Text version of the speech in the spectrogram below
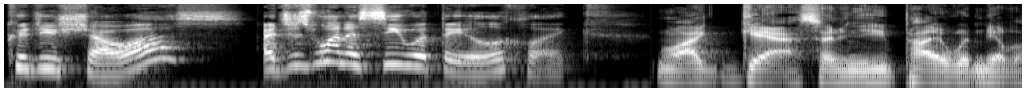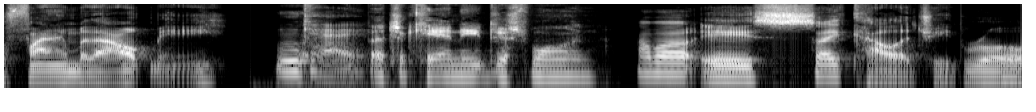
Could you show us? I just want to see what they look like. Well, I guess. I mean, you probably wouldn't be able to find them without me. Okay. Bet you can't eat just one. How about a psychology roll?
